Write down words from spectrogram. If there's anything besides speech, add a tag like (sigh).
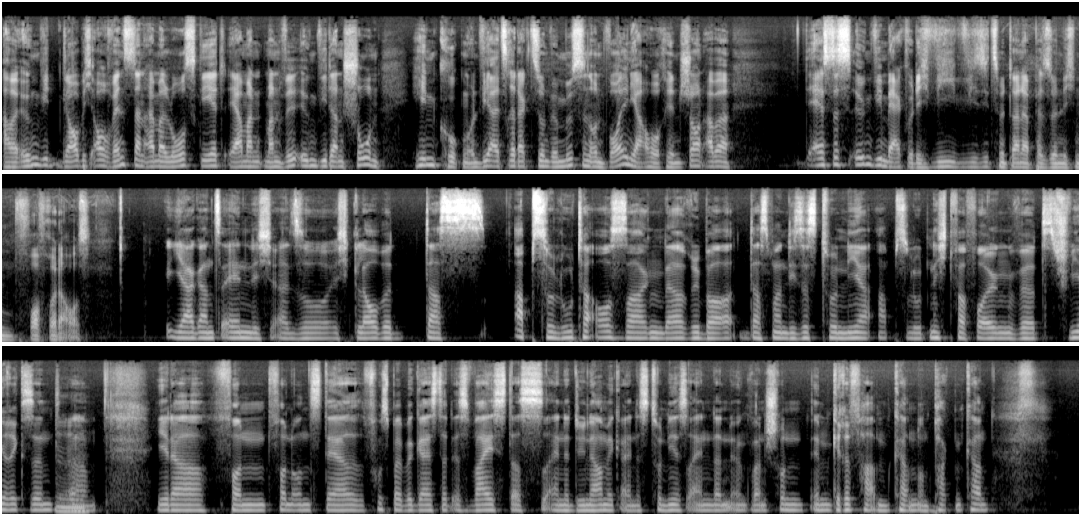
Aber irgendwie glaube ich auch, wenn es dann einmal losgeht, ja, man, man will irgendwie dann schon hingucken. Und wir als Redaktion, wir müssen und wollen ja auch hinschauen. Aber es ist irgendwie merkwürdig. Wie, wie sieht es mit deiner persönlichen Vorfreude aus? Ja, ganz ähnlich. Also ich glaube, dass absolute Aussagen darüber, dass man dieses Turnier absolut nicht verfolgen wird, schwierig sind. Mhm. Ähm, jeder von, von uns, der Fußball begeistert ist, weiß, dass eine Dynamik eines Turniers einen dann irgendwann schon im Griff haben kann und packen kann.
